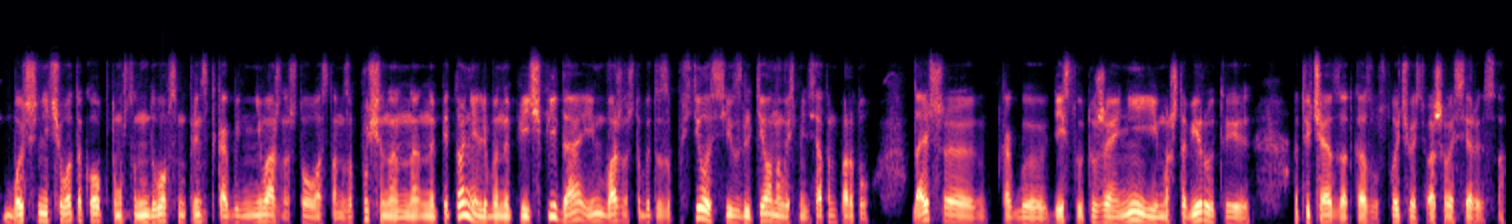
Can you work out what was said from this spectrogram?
больше ничего такого, потому что на DevOps, в принципе, как бы не важно, что у вас там запущено на, на Python, либо на PHP, да, им важно, чтобы это запустилось и взлетело на 80-м порту. Дальше как бы действуют уже они и масштабируют, и отвечают за отказоустойчивость вашего сервиса.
